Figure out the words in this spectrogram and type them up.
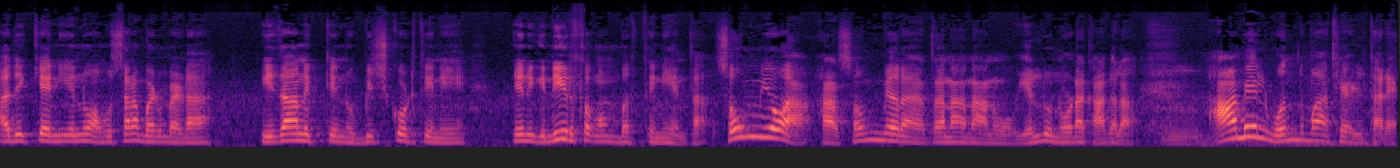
ಅದಕ್ಕೆ ನೀನು ಅವಸರ ಮಾಡಬೇಡ ನಿಧಾನಕ್ಕೆ ತಿನ್ನು ಬಿಚ್ಕೊಡ್ತೀನಿ ನಿನಗೆ ನೀರು ತೊಗೊಂಬರ್ತೀನಿ ಅಂತ. ಸೌಮ್ಯವ ಆ ಸೌಮ್ಯತನ ನಾನು ಎಲ್ಲೂ ನೋಡೋಕ್ಕಾಗಲ್ಲ. ಆಮೇಲೆ ಒಂದು ಮಾತು ಹೇಳ್ತಾರೆ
